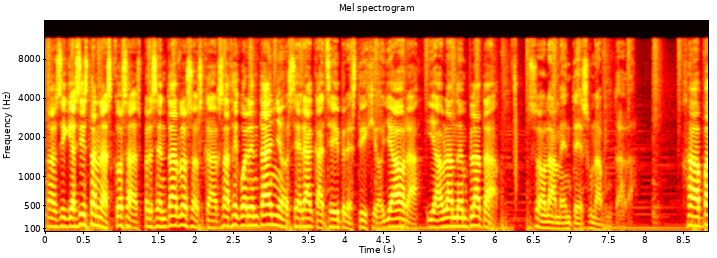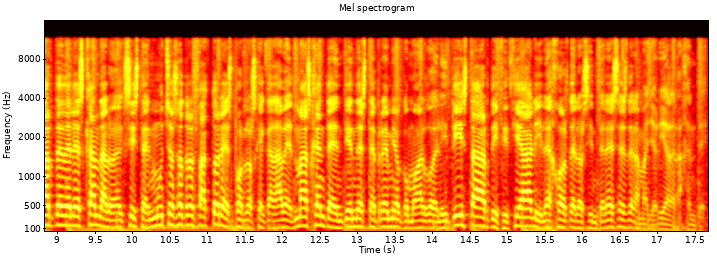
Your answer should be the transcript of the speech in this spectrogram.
Así que así están las cosas, presentar los Oscars hace 40 años era caché y prestigio y ahora, y hablando en plata, solamente es una putada. Aparte del escándalo, existen muchos otros factores por los que cada vez más gente entiende este premio como algo elitista, artificial y lejos de los intereses de la mayoría de la gente.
